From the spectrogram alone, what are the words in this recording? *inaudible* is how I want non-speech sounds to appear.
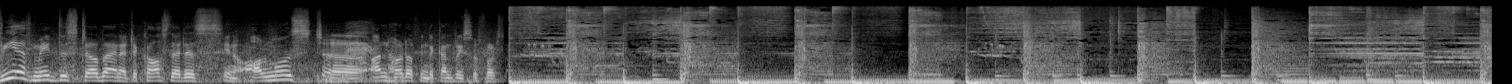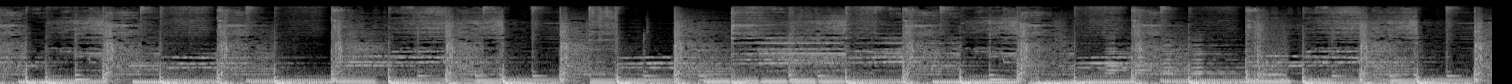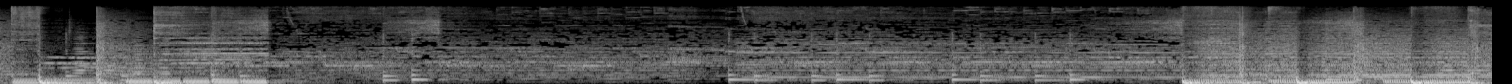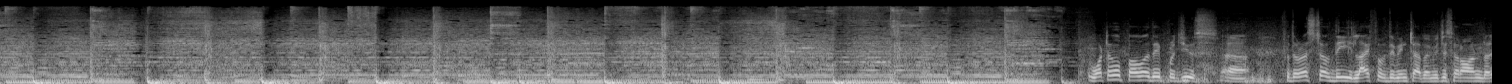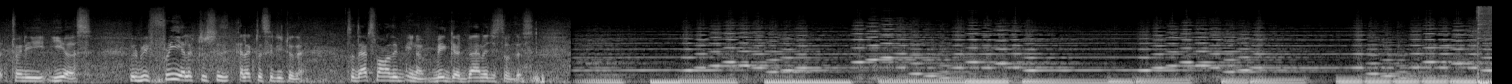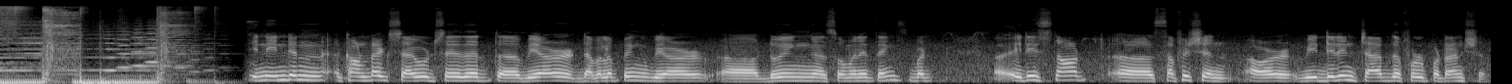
We have made this turbine at a cost that is, you know, almost uh, unheard of in the country so far. Whatever power they produce uh, for the rest of the life of the wind turbine, which is around uh, 20 years, will be free electricity, electricity to them. So that's one of the you know, big advantages of this. In Indian context, I would say that uh, we are developing, we are uh, doing uh, so many things, but it is not uh, sufficient or we didn't tap the full potential.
